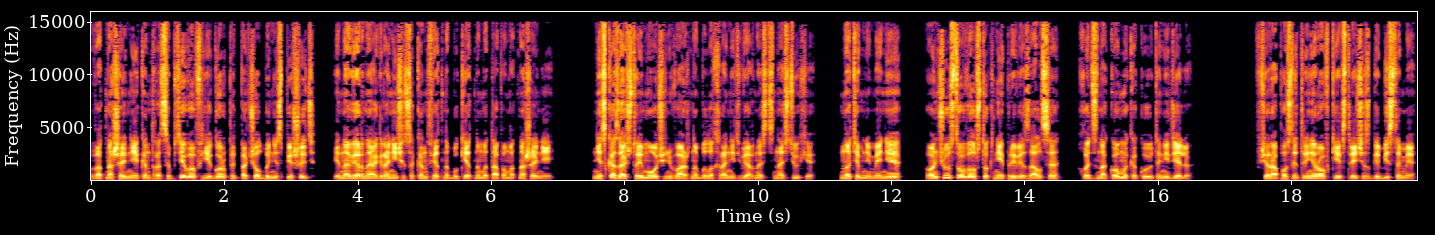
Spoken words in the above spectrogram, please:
В отношении контрацептивов Егор предпочел бы не спешить и, наверное, ограничиться конфетно-букетным этапом отношений. Не сказать, что ему очень важно было хранить верность Настюхе, но, тем не менее, он чувствовал, что к ней привязался, хоть знакомый какую-то неделю. Вчера после тренировки и встречи с габистами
